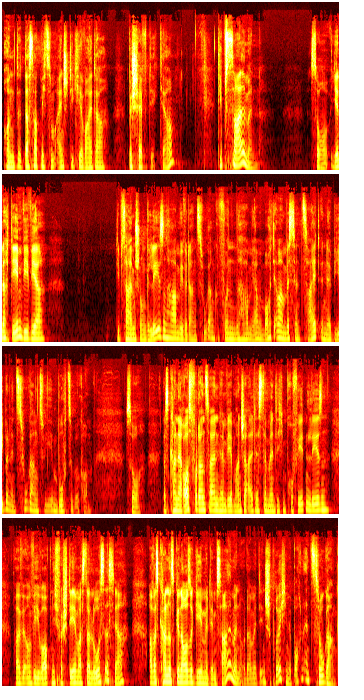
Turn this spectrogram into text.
und das hat mich zum Einstieg hier weiter beschäftigt. Ja? Die Psalmen, so, je nachdem, wie wir die Psalmen schon gelesen haben, wie wir da einen Zugang gefunden haben. Ja, man braucht ja immer ein bisschen Zeit in der Bibel, einen Zugang zu jedem Buch zu bekommen. So, das kann herausfordernd sein, wenn wir manche alttestamentlichen Propheten lesen, weil wir irgendwie überhaupt nicht verstehen, was da los ist. Ja? Aber es kann uns genauso gehen mit dem Psalmen oder mit den Sprüchen. Wir brauchen einen Zugang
